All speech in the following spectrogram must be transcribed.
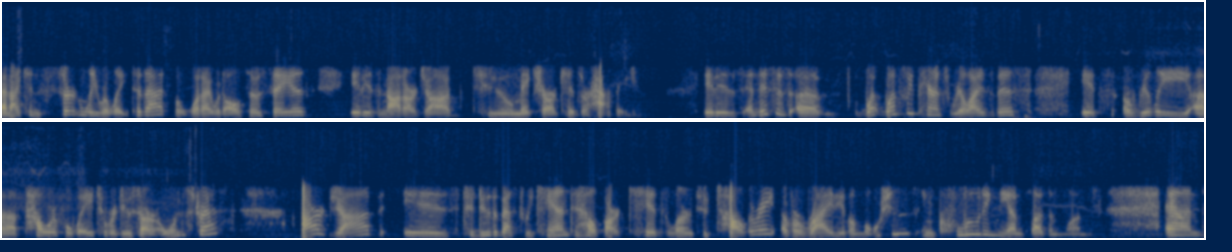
And I can certainly relate to that, but what I would also say is it is not our job to make sure our kids are happy. It is, and this is, um, once we parents realize this, it's a really uh, powerful way to reduce our own stress. Our job is to do the best we can to help our kids learn to tolerate a variety of emotions, including the unpleasant ones. And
